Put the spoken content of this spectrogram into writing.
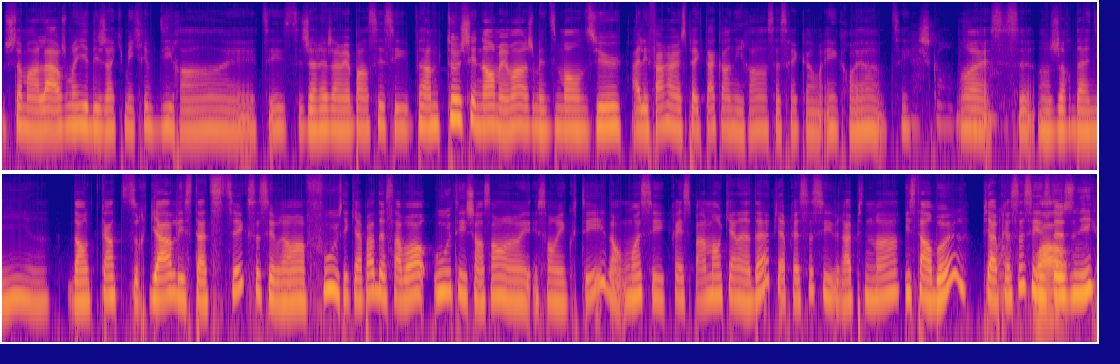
justement, largement, il y a des gens qui m'écrivent d'Iran, tu sais, j'aurais jamais pensé. Ça me touche énormément. Je me dis, mon Dieu, aller faire un spectacle en Iran, ça serait comme incroyable, tu sais. Je comprends. Ouais, c'est ça. En Jordanie. Hein. Donc, quand tu regardes les statistiques, ça, c'est vraiment fou. Tu es capable de savoir où tes chansons sont écoutées. Donc, moi, c'est principalement au Canada. Puis après ça, c'est rapidement Istanbul. Puis après ça, c'est les États-Unis.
